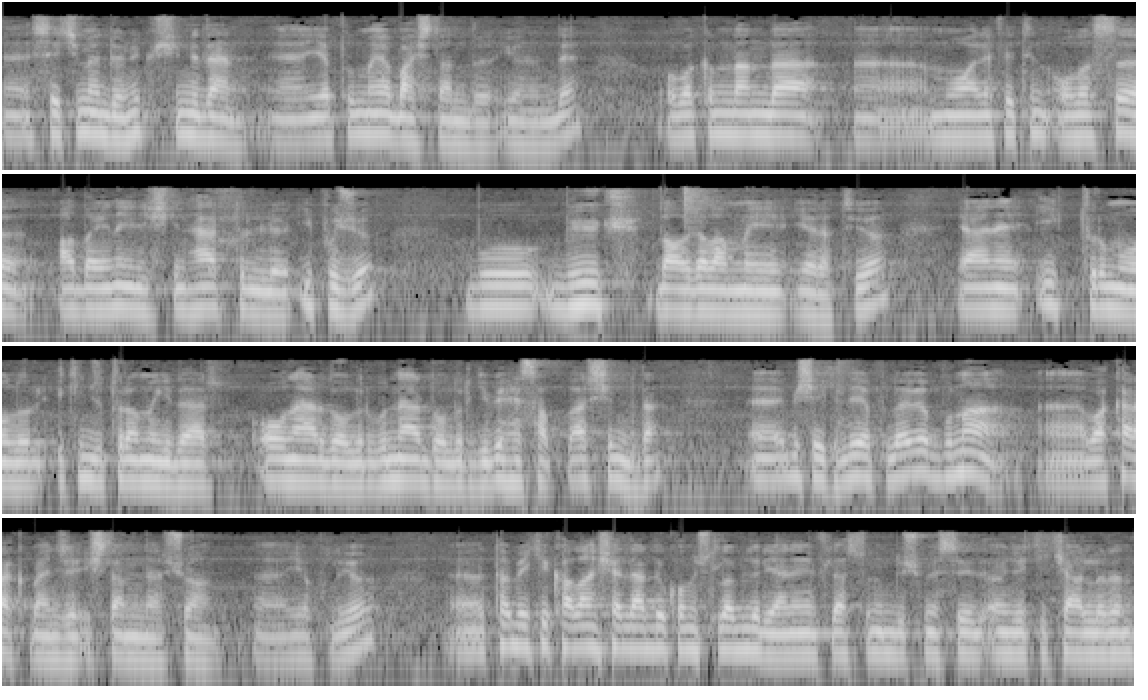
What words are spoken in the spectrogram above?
e, seçime dönük şimdiden yapılmaya başlandığı yönünde. O bakımdan da muhalefetin olası adayına ilişkin her türlü ipucu bu büyük dalgalanmayı yaratıyor. Yani ilk tur mu olur, ikinci tura mı gider, o nerede olur, bu nerede olur gibi hesaplar şimdiden e, bir şekilde yapılıyor ve buna e, bakarak bence işlemler şu an e, yapılıyor. Tabii ki kalan şeyler de konuşulabilir. Yani enflasyonun düşmesi, önceki karların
